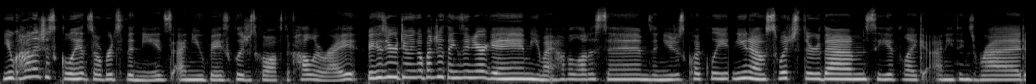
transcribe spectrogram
you kind of just glance over to the needs and you basically just go off the color, right? Because you're doing a bunch of things in your game, you might have a lot of Sims and you just quickly, you know, switch through them, see if like anything's red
